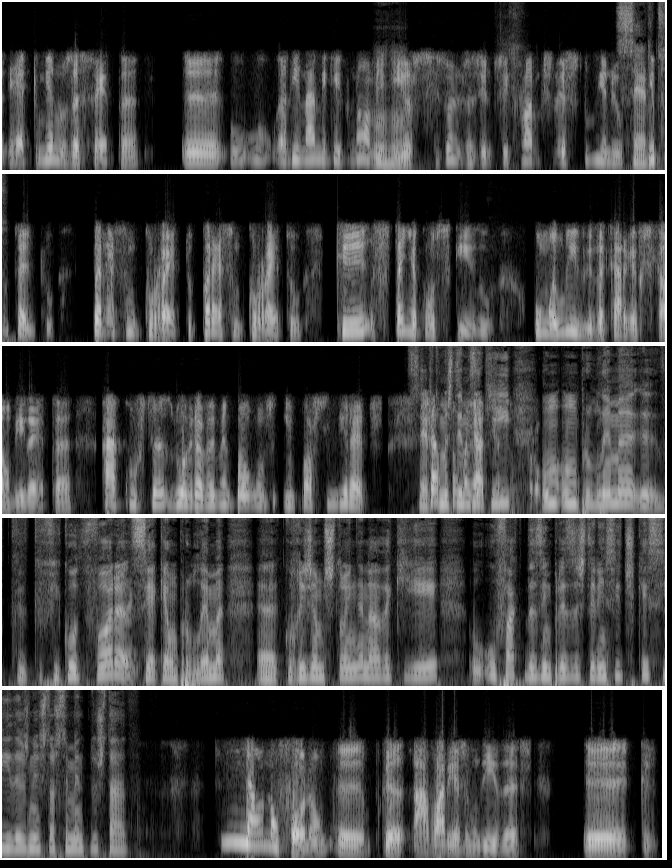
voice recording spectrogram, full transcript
é a que menos afeta a dinâmica económica uhum. e as decisões dos agentes económicos neste domínio. Certo. E, portanto, parece-me correto, parece-me correto que se tenha conseguido um alívio da carga fiscal direta à custa do agravamento de alguns impostos indiretos. Certo, mas temos aqui um, um problema eh, que, que, ficou de fora, Sim. se é que é um problema, uh, corrija-me se estou enganada, que é o, o facto das empresas terem sido esquecidas neste orçamento do Estado. Não, não foram, uh, porque há várias medidas que,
